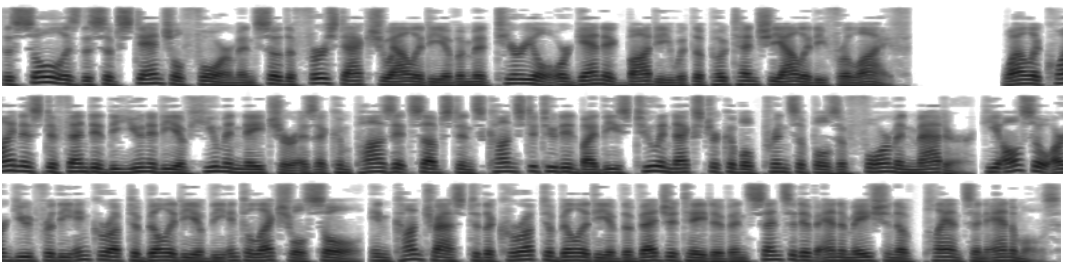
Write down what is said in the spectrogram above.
The soul is the substantial form and so the first actuality of a material organic body with the potentiality for life. While Aquinas defended the unity of human nature as a composite substance constituted by these two inextricable principles of form and matter, he also argued for the incorruptibility of the intellectual soul, in contrast to the corruptibility of the vegetative and sensitive animation of plants and animals.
